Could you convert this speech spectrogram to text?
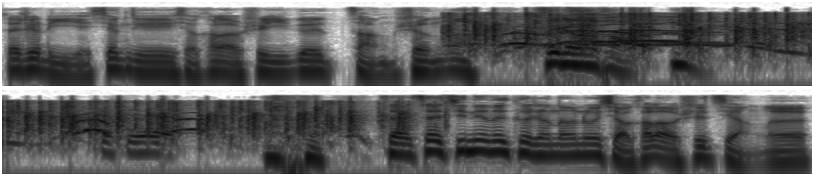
在这里也先给小何老师一个掌声啊，非常好，谢谢。在在今天的课程当中，小何老师讲了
